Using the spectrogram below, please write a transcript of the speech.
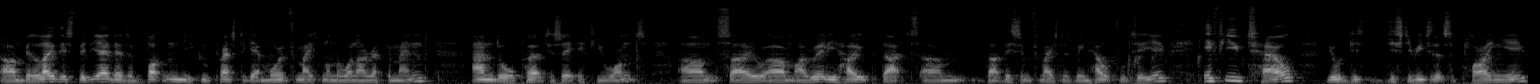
um, below this video, there's a button you can press to get more information on the one I recommend and or purchase it if you want. Um, so um, I really hope that um, that this information has been helpful to you. If you tell your di distributor that's supplying you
